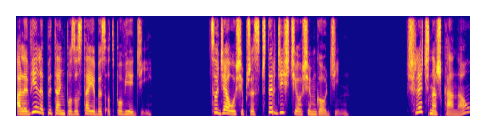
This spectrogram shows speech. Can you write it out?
ale wiele pytań pozostaje bez odpowiedzi. Co działo się przez 48 godzin? Śledź nasz kanał,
